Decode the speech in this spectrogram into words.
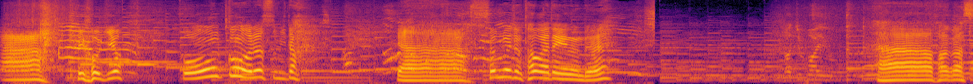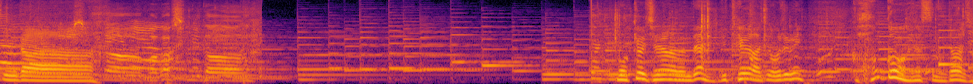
아 계곡이요? 꽁꽁 얼었습니다. 야 썰매 좀 타고 가야 되겠는데. 아 반갑습니다 반갑습니다. 반갑습니다. 목결 지나가는데 밑에가 아주 얼음이 꽁꽁 얼었습니다 아주.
